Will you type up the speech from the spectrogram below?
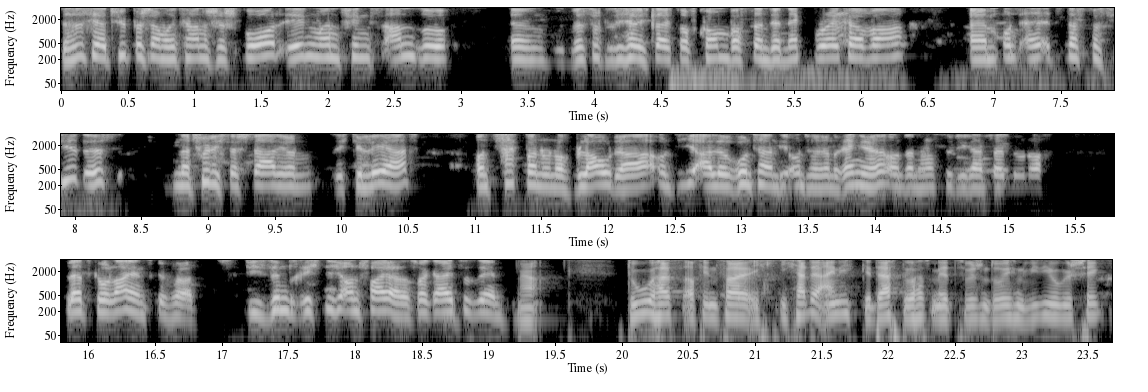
Das ist ja typisch amerikanischer Sport. Irgendwann fing es an, so, ähm, wirst du sicherlich gleich drauf kommen, was dann der Neckbreaker war. Ähm, und als das passiert ist, natürlich das Stadion sich geleert und zack war nur noch blau da und die alle runter an die unteren Ränge und dann hast du die ganze Zeit nur noch Let's Go Lions gehört. Die sind richtig on fire, das war geil zu sehen. Ja. Du hast auf jeden Fall, ich, ich hatte eigentlich gedacht, du hast mir zwischendurch ein Video geschickt,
